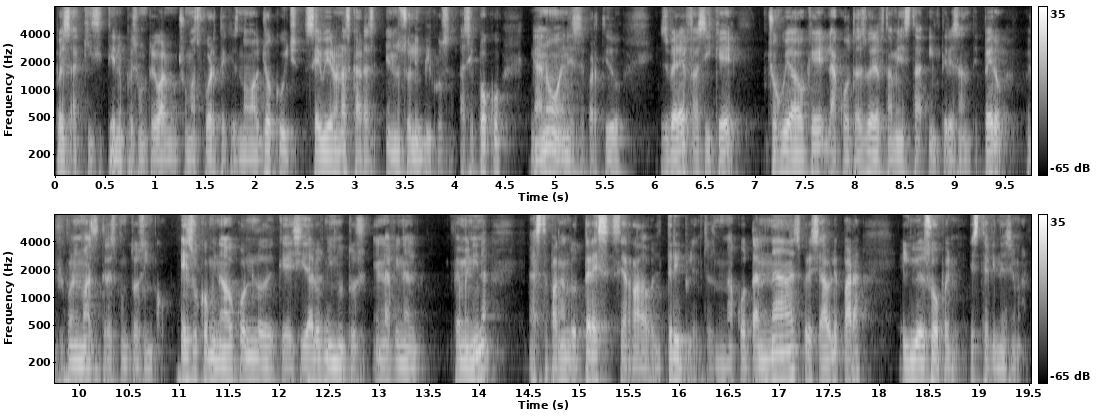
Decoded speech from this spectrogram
Pues aquí sí tiene pues un rival mucho más fuerte que es Novak Djokovic. Se vieron las caras en los Olímpicos hace poco. Ganó en ese partido Zverev, así que mucho cuidado que la cuota Zverev también está interesante. Pero me fui con el más de 3.5. Eso combinado con lo de que decida los minutos en la final femenina, está pagando 3 cerrado, el triple. Entonces una cuota nada despreciable para el US Open este fin de semana.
